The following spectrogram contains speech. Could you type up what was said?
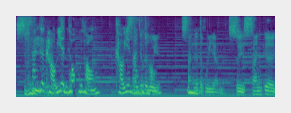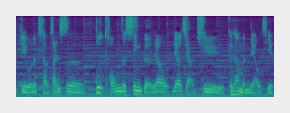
三个考验都不同，考验都不同，三个都不一样的，所以三个给我的挑战是不同的性格，要要怎样去跟他们聊天。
